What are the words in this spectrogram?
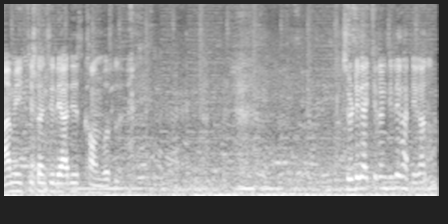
आम्ही चिकन चिली आधीच खाऊन बसलो सुटी काय चिकन चिली खाते का तू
